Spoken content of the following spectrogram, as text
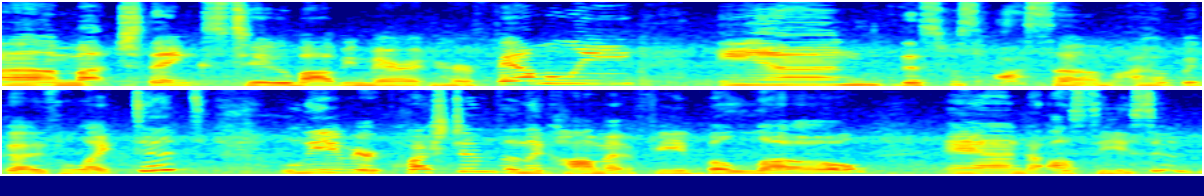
Uh, much thanks to Bobby Merritt and her family and this was awesome. I hope you guys liked it. Leave your questions in the comment feed below and I'll see you soon.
